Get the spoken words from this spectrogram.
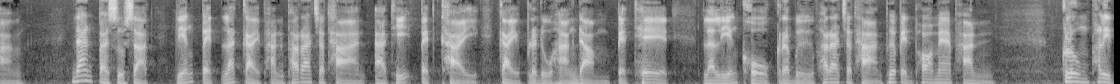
าง ด้านปศุสัตว์เลี้ยงเป็ดและไก่พันธุ์พระราชทาน อาทิเป็ดไข่ ไก่ประดูหางดำเป็ดเทศ และเลี้ยงโคกระบือพระราชทานเพื่อเป็นพ่อแม่พันธุ์ กลุ่มผลิต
